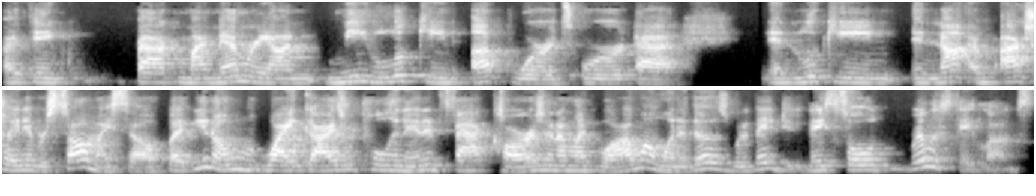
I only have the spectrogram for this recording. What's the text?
I think, back my memory on me looking upwards or at and looking and not actually I never saw myself, but you know, white guys were pulling in in fat cars, and I'm like, well, I want one of those. What do they do? They sold real estate loans.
